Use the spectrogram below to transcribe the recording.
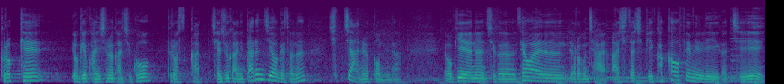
그렇게 여기에 관심을 가지고 들었을까? 제주가 아닌 다른 지역에서는 쉽지 않을 겁니다. 여기에는 지금 세화에는 여러분 잘 아시다시피 카카오 패밀리 같이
